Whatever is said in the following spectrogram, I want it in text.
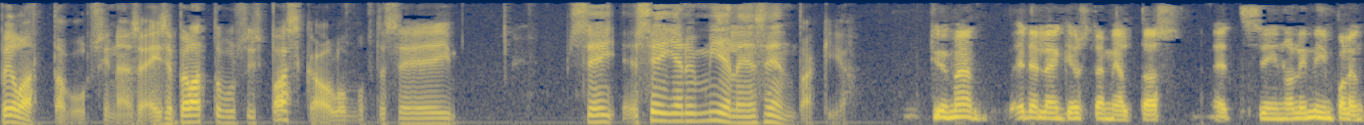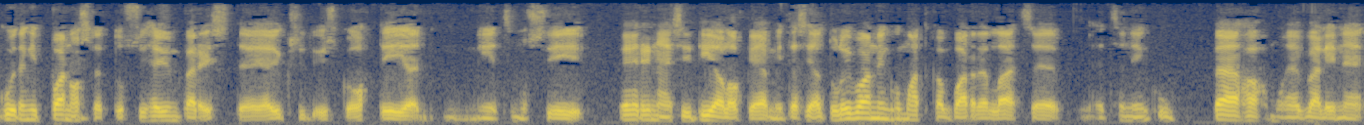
pelattavuus sinänsä. Ei se pelattavuus siis paska ollut, mutta se ei, se ei, se ei jäänyt mieleen sen takia. Kyllä mä edelleenkin olen sitä mieltä taas et siinä oli niin paljon kuitenkin panostettu siihen ympäristöön ja yksityiskohtiin ja niitä semmoisia erinäisiä dialogeja, mitä siellä tuli vaan niin kuin matkan varrella, että se, että se niin kuin päähahmojen välinen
